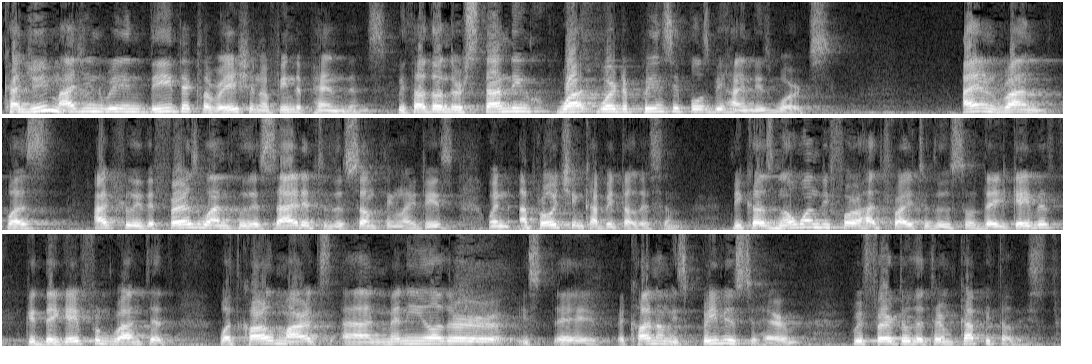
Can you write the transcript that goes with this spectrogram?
Can you imagine reading the Declaration of Independence without understanding what were the principles behind these words? Ayn Rand was actually the first one who decided to do something like this when approaching capitalism because no one before had tried to do so. They gave, it, they gave for granted what Karl Marx and many other uh, economists previous to him referred to the term capitalist.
